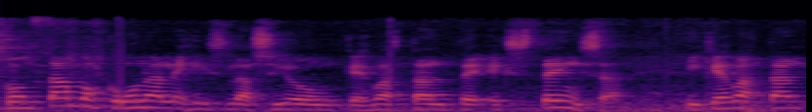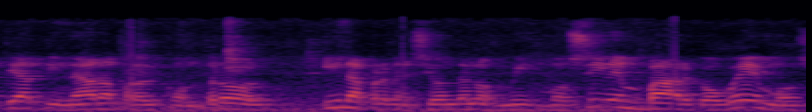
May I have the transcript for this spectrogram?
Contamos con una legislación que es bastante extensa y que es bastante atinada para el control y la prevención de los mismos. Sin embargo, vemos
